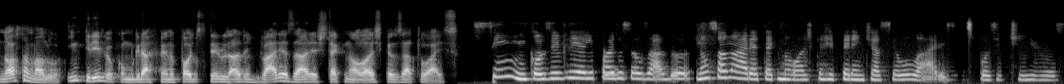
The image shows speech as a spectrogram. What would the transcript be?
Nossa, Malu, incrível como o grafeno pode ser usado em várias áreas tecnológicas atuais. Sim, inclusive ele pode ser usado não só na área tecnológica referente a celulares, dispositivos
